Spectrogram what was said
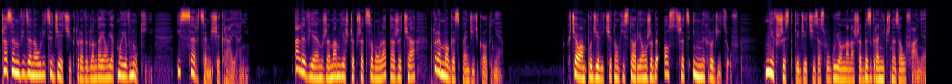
Czasem widzę na ulicy dzieci, które wyglądają jak moje wnuki i serce mi się krajań. Ale wiem, że mam jeszcze przed sobą lata życia, które mogę spędzić godnie. Chciałam podzielić się tą historią, żeby ostrzec innych rodziców. Nie wszystkie dzieci zasługują na nasze bezgraniczne zaufanie.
